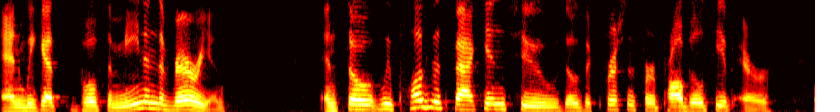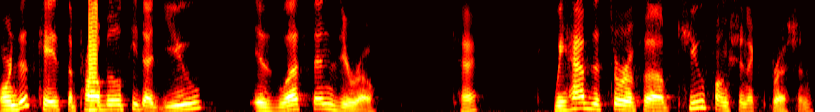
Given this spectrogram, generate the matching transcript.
And we get both the mean and the variance. And so if we plug this back into those expressions for probability of error, or in this case, the probability that u is less than 0, okay, we have this sort of uh, Q function expression.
